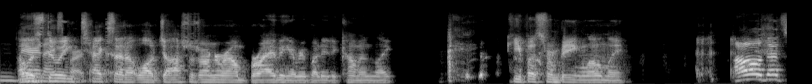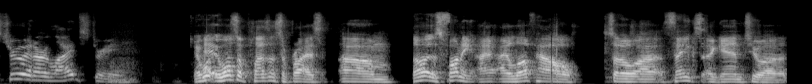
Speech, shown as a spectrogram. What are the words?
I was nice doing bartender. tech setup while Josh was running around bribing everybody to come and like keep us from being lonely. Oh, that's true at our live stream. It, it was a pleasant surprise. Um, oh, it's funny. I, I love how. So uh, thanks again to uh,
